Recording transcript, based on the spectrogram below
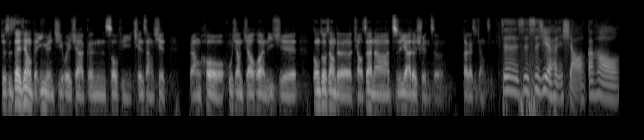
就是在这样的因缘机会下跟 Sophie 牵上线，然后互相交换一些工作上的挑战啊、职涯的选择，大概是这样子。真的是世界很小，刚好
